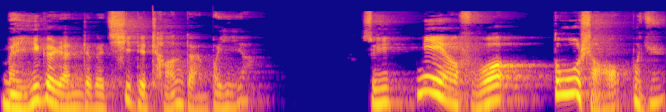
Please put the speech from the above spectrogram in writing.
每一个人这个气的长短不一样，所以念佛多少不拘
